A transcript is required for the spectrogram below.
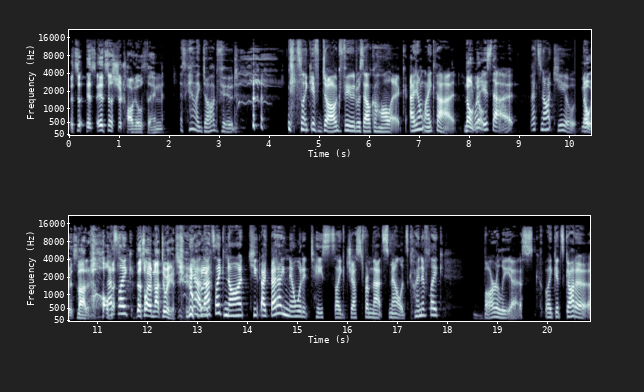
It's a it's it's a Chicago thing. It's kind of like dog food. it's like if dog food was alcoholic. I don't like that. No, What no. is that? That's not cute. No, it's not at all. That's like- that's why I'm not doing it to you. Yeah, that's like not cute. I bet I know what it tastes like just from that smell. It's kind of like barley esque. Like it's got a,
